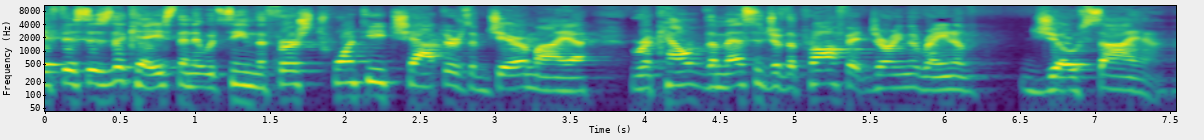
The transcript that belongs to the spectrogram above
If this is the case, then it would seem the first 20 chapters of Jeremiah recount the message of the prophet during the reign of Josiah.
